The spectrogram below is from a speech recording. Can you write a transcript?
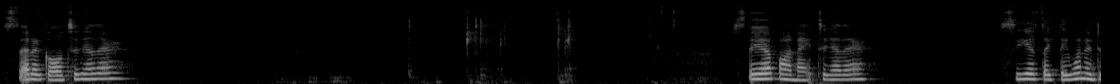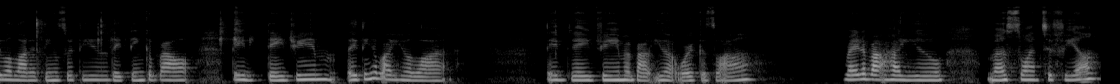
Set a goal together. Stay up all night together. See, it's like they want to do a lot of things with you. They think about, they daydream, they think about you a lot. They daydream about you at work as well. Write about how you most want to feel.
